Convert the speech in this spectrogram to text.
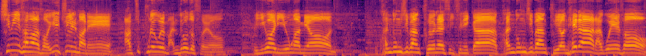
취미 삼아서 일주일 만에 압축 프로그램을 만들어줬어요. 이걸 이용하면 관동지방 구현할 수 있으니까 관동지방 구현해라 라고 해서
